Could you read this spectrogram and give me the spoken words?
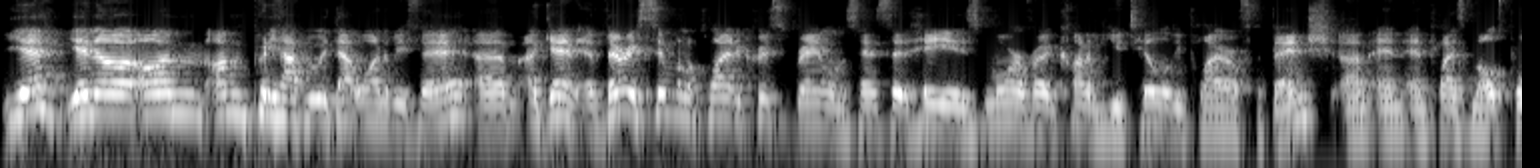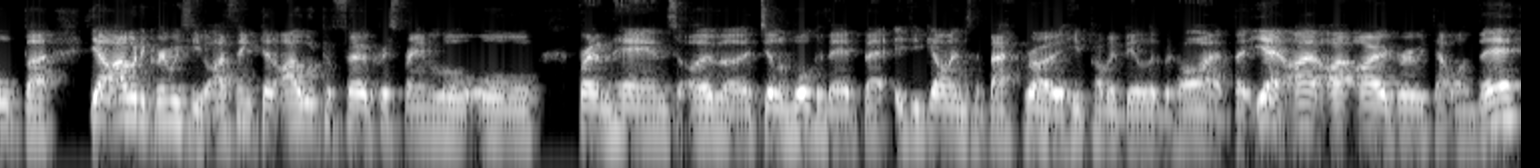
Yeah, yeah, no, I'm I'm pretty happy with that one. To be fair, um, again, a very similar player to Chris Randall in the sense that he is more of a kind of utility player off the bench um, and and plays multiple. But yeah, I would agree with you. I think that I would prefer Chris Randall or, or Brendan Hands over Dylan Walker there. But if you go into the back row, he'd probably be a little bit higher. But yeah, I I, I agree with that one there.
